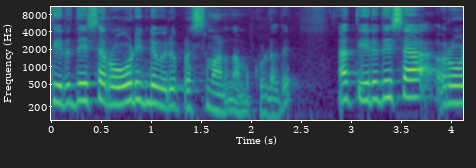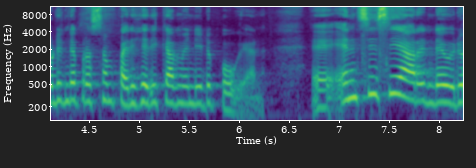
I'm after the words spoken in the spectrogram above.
തീരദേശ റോഡിന്റെ ഒരു പ്രശ്നമാണ് നമുക്കുള്ളത്. ആ തീരദേശ റോഡിന്റെ പ്രശ്നം പരിഹരിക്കാൻ വേണ്ടിയിട്ട് പോവുകയാണ്. എൻ സി സി ആറിന്റെ ഒരു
